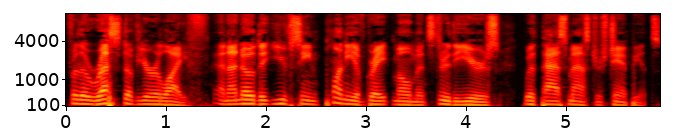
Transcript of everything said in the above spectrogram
for the rest of your life. And I know that you've seen plenty of great moments through the years with past Masters champions.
